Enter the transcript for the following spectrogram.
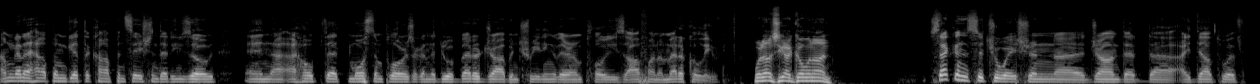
I'm going to help him get the compensation that he's owed, and I hope that most employers are going to do a better job in treating their employees off on a medical leave. What else you got going on? Second situation, uh, John, that uh, I dealt with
